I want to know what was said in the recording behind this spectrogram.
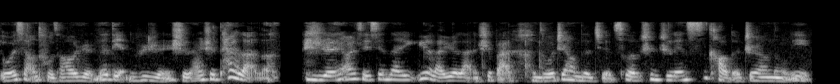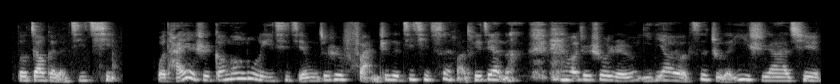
我想吐槽人的点就是人实在是太懒了，人而且现在越来越懒，是把很多这样的决策，甚至连思考的这样能力都交给了机器。我台也是刚刚录了一期节目，就是反这个机器算法推荐的，然后就说人一定要有自主的意识啊，去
